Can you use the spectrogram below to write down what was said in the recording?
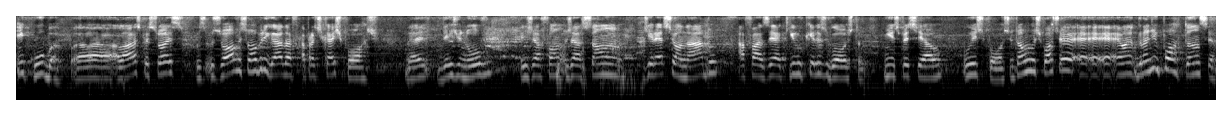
em Cuba. Ah, lá as pessoas, os jovens são obrigados a, praticar esporte. Né? Desde novo, eles já, são, já são direcionados a fazer aquilo que eles gostam, em especial o esporte. Então, o esporte é, é, é, é uma grande importância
